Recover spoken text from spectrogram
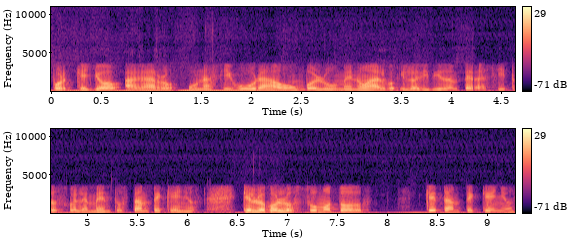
porque yo agarro una figura o un volumen o algo y lo divido en pedacitos o elementos tan pequeños que luego los sumo todos. ¿Qué tan pequeños?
